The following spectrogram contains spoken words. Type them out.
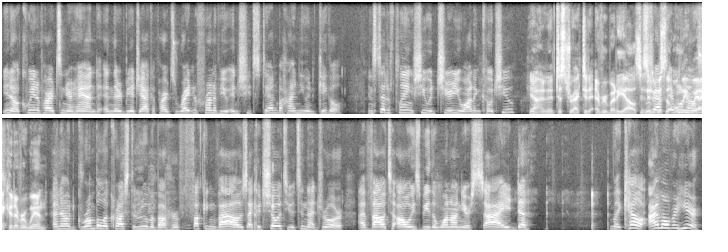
you know, a Queen of Hearts in your hand, and there'd be a Jack of Hearts right in front of you, and she'd stand behind you and giggle. Instead of playing, she would cheer you on and coach you. Yeah, and it distracted everybody else. and it was the only everyone way I could ever win. And I would grumble across the room about her fucking vows. I could show it to you. It's in that drawer. I vow to always be the one on your side. I'm like, Kel, I'm over here.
